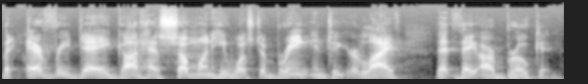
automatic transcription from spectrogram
but every day, God has someone He wants to bring into your life that they are broken,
